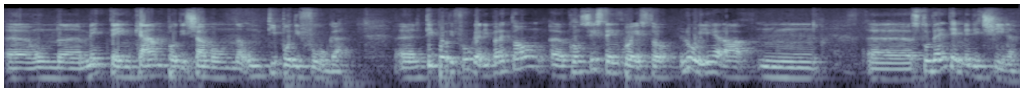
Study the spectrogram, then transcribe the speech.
eh, un, mette in campo diciamo, un, un tipo di fuga eh, il tipo di fuga di Breton eh, consiste in questo, lui era mh, mm, eh, studente in medicina,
